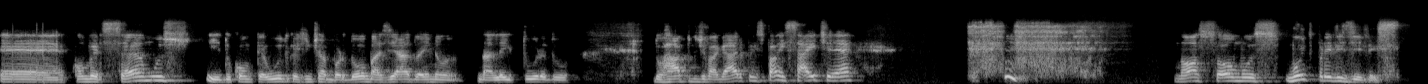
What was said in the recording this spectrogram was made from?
é, conversamos e do conteúdo que a gente abordou, baseado aí no, na leitura do, do Rápido Devagar, o principal insight é nós somos muito previsíveis.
